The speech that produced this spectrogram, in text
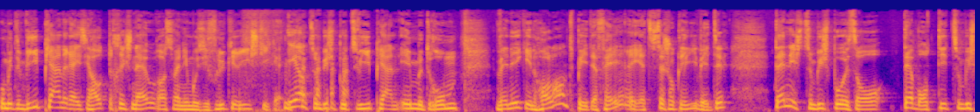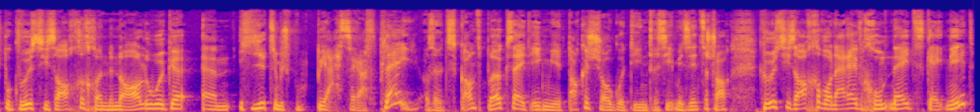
Und mit dem VPN reise ich halt ein bisschen schneller, als wenn ich muss in Flüger einsteigen. ich habe zum Beispiel das VPN immer drum, wenn ich in Holland bin, der Ferien, jetzt schon gleich wieder, dann ist zum Beispiel so, der wollte ich zum Beispiel gewisse Sachen können anschauen, ähm, hier zum Beispiel bei SRF Play. Also jetzt ganz blöd gesagt, irgendwie eine Tagesschau, gut, die interessiert mich nicht so stark. Gewisse Sachen, wo er einfach kommt, nein, das geht nicht.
